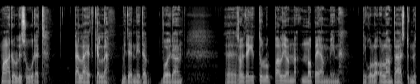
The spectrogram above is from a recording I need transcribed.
mahdollisuudet tällä hetkellä, miten niitä voidaan. Se on jotenkin tullut paljon nopeammin, niin kuin ollaan päästy nyt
